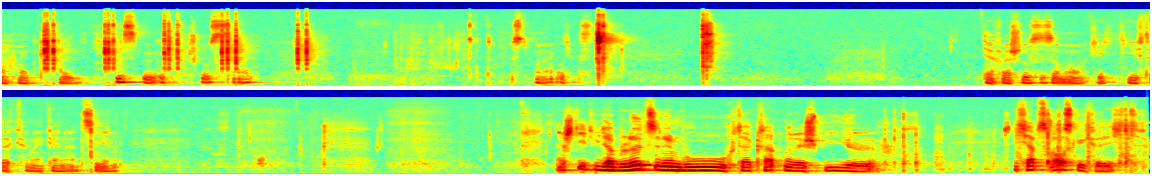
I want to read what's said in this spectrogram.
Ach, gerade die geringstmögliche Verschlusszeit. Da müsste man eigentlich was. Der Verschluss ist am Objektiv, da kann mir keiner erzählen. Da steht wieder Blödsinn im Buch, da klappt nur der Spiegel. Ich hab's rausgekriegt.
